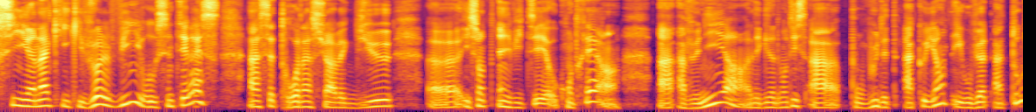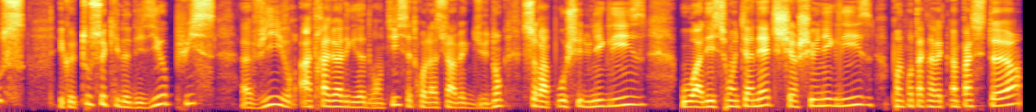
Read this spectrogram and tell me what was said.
s'il y en a qui, veulent vivre ou s'intéressent à cette relation avec Dieu, euh, ils sont invités, au contraire, à, à venir. L'Église adventiste a pour but d'être accueillante et ouverte à tous, et que tous ceux qui le désirent puissent euh, vivre à travers l'Église adventiste cette relation avec Dieu. Donc, se rapprocher d'une église ou aller sur Internet, chercher une église, prendre contact avec un pasteur,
